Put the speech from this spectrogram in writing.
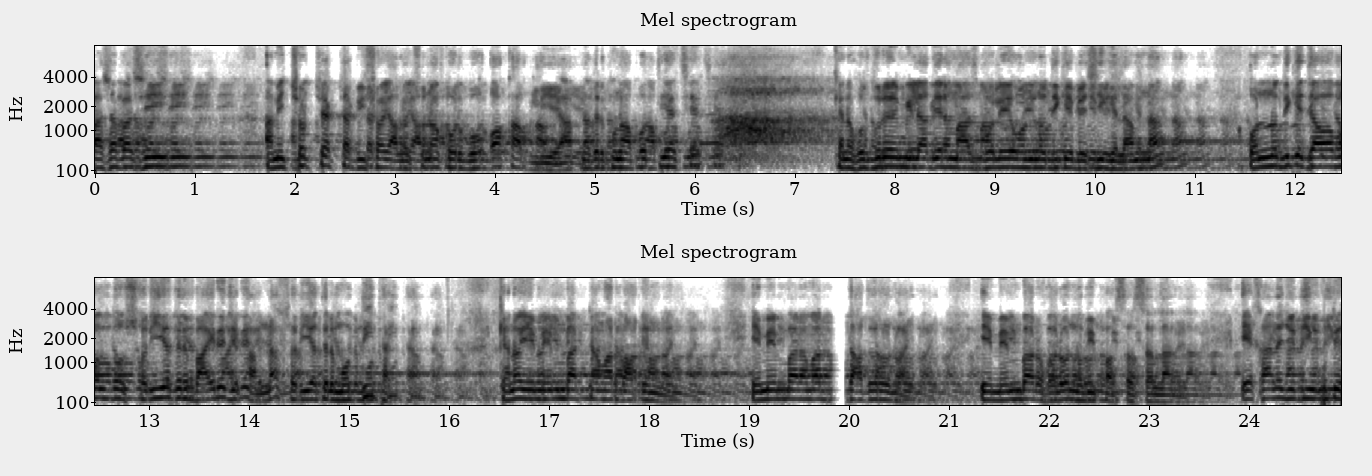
পাশাপাশি আমি ছোট্ট একটা বিষয় আলোচনা করব অকাব নিয়ে। আপনাদের কোনো আপত্তি আছে? কেন হুজুরের মিলাদের মাস বলে অন্যদিকে বেশি গেলাম না? অন্যদিকে যাওয়া বলতো শরিয়াতের বাইরে যেতাম না, শরিয়াতের মধ্যেই থাকতাম। কেন এই মেম্বারটা আমার বাপের নয়? এ মেম্বার আমার দাদরও নয়। এ মেম্বার হলো নবী পাসাল্লামের এখানে যদি উঠে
